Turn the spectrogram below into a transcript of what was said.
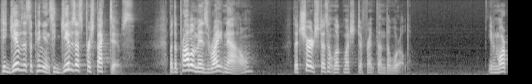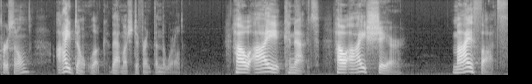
He gives us opinions, He gives us perspectives. But the problem is, right now, the church doesn't look much different than the world. Even more personal, I don't look that much different than the world. How I connect, how I share my thoughts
